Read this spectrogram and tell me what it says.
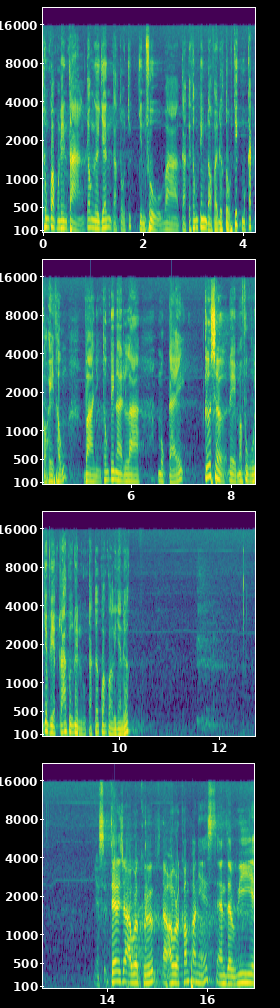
thông qua một nền tảng cho người dân, các tổ chức chính phủ và các cái thông tin đó phải được tổ chức một cách có hệ thống và những thông tin này là một cái cơ sở để mà phục vụ cho việc ra quyết định của các cơ quan quản lý nhà nước. Yes, there is our group, uh, our companies, and uh, we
